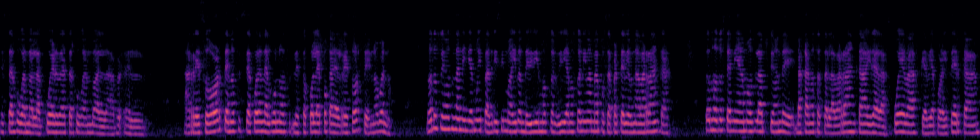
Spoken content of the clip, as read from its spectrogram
estar jugando a la cuerda, estar jugando a la, el- a resorte, no sé si se acuerdan de algunos, les tocó la época del resorte, ¿no? Bueno, nosotros tuvimos una niñez muy padrísima ahí donde vivimos con, vivíamos con mi mamá, pues aparte había una barranca. Entonces nosotros teníamos la opción de bajarnos hasta la barranca, ir a las cuevas que había por ahí cerca.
